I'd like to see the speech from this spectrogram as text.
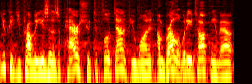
You could you probably use it as a parachute to float down if you wanted. Umbrella, what are you talking about?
